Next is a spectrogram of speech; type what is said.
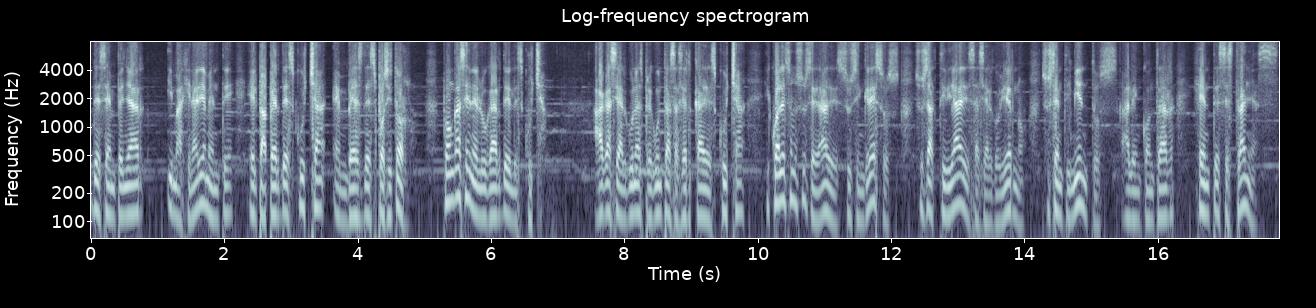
desempeñar imaginariamente el papel de escucha en vez de expositor. Póngase en el lugar del escucha. Hágase algunas preguntas acerca de escucha y cuáles son sus edades, sus ingresos, sus actividades hacia el gobierno, sus sentimientos al encontrar gentes extrañas.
